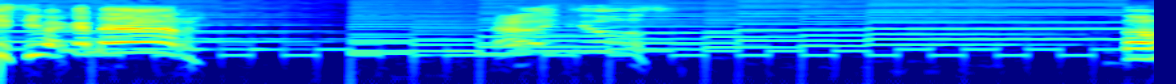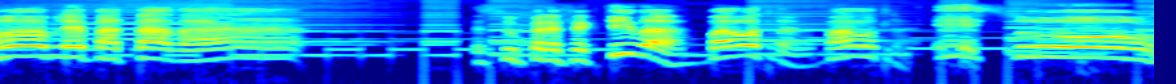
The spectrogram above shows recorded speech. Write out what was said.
Güey, sí va a ganar. Ay, Dios. Doble patada. Es súper efectiva. Va otra, va otra. Eso.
